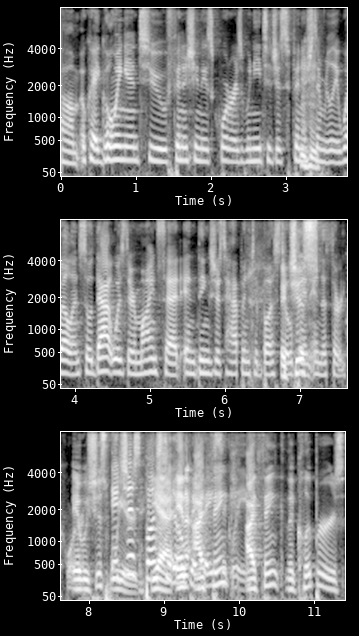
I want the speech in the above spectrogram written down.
Um, okay, going into finishing these quarters, we need to just finish them really well, and so that was their mindset, and things just happened to bust It open just- in the third quarter. It was just weird. It just busted yeah, and open, I basically. think I think the Clippers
